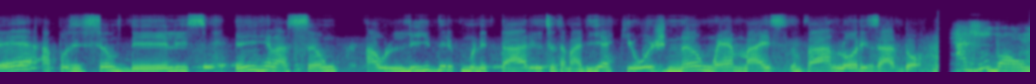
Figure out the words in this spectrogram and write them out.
é a posição deles em relação ao líder comunitário de Santa Maria que hoje não é mais valorizado. Bom,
